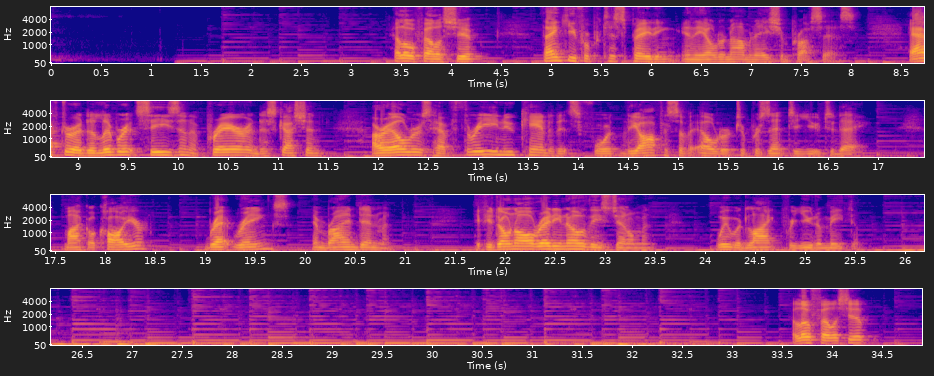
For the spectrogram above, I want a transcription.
Hello, fellowship. Thank you for participating in the elder nomination process. After a deliberate season of prayer and discussion, our elders have three new candidates for the office of elder to present to you today Michael Collier, Brett Rings, and Brian Denman. If you don't already know these gentlemen, we would like for you to meet them. Hello, Fellowship.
